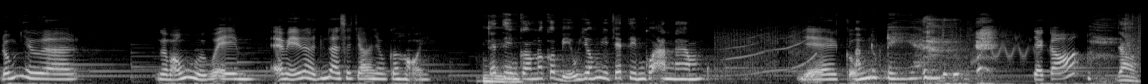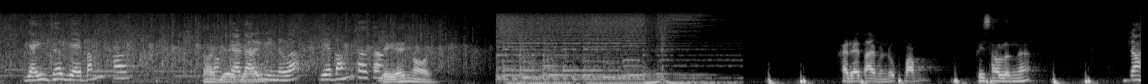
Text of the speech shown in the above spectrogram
đúng như ờ, người mẫu người của em. Em nghĩ là chúng ta sẽ cho nhau cơ hội. Trái Ừ. tim con nó có biểu giống như trái tim của anh không? Dạ cũng bấm nút đi á. Dạ có. Rồi vậy thôi về bấm thôi. Rồi còn về chờ đợi gì nữa về bấm thôi con. Về ghế ngồi. Hãy để tay vào nút bấm phía sau lưng á. Rồi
